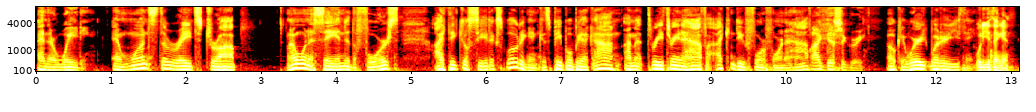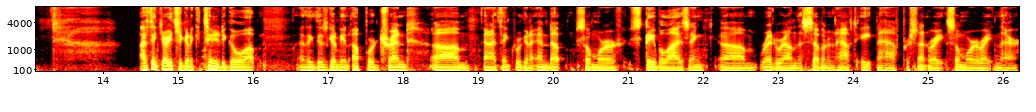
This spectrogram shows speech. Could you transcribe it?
and they're waiting. And once the rates drop, I want to say into the fours, I think you'll see it explode again because people will be like, ah, I'm at three, three and a half. I can do four, four and a half. I disagree. Okay, where what are you thinking? What are you thinking? I think rates are going to continue to go up. I think there's going to be an upward trend, um, and I think we're going to end up somewhere stabilizing um, right around the seven and a half to eight and a half percent rate, somewhere right in there.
